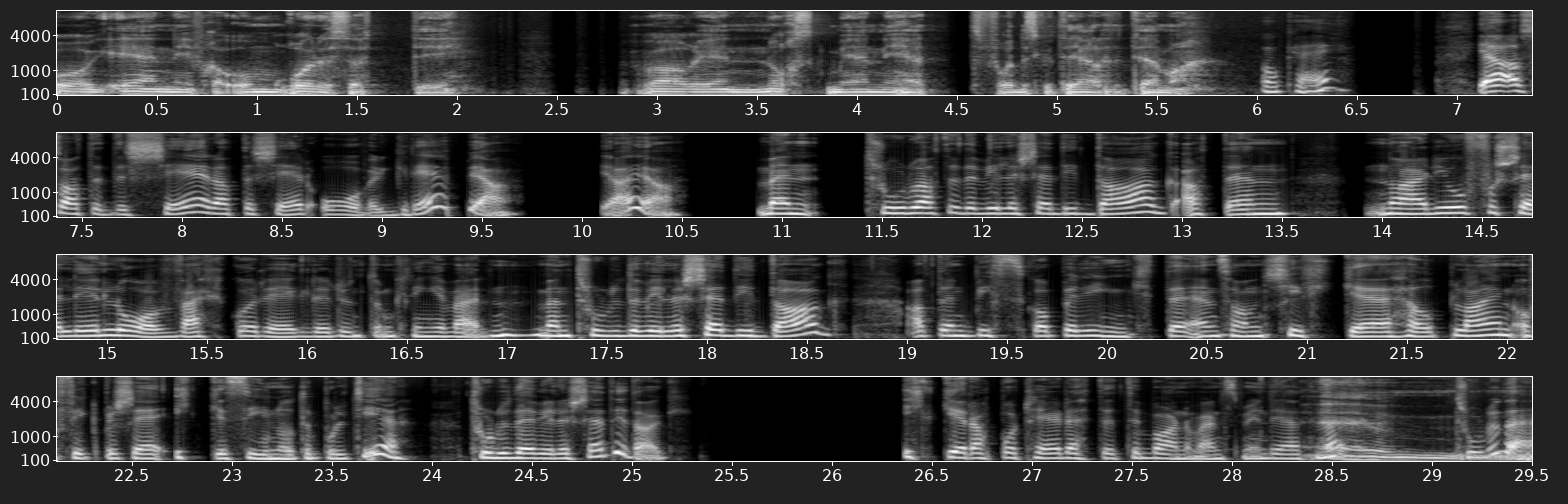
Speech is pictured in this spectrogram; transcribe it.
og en fra område 70 var i en norsk menighet for å diskutere dette temaet. ok. Ja, altså at det skjer, at det skjer overgrep, ja. Ja, ja. Men tror du at det ville skjedd i dag at en Nå er det jo forskjellige lovverk og regler rundt omkring i verden, men tror du det ville skjedd i dag at en biskop ringte en sånn kirkehelpline og fikk beskjed ikke si noe til politiet? Tror du det ville skjedd i dag? Ikke rapporter dette til barnevernsmyndighetene? Jeg Tror du det?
